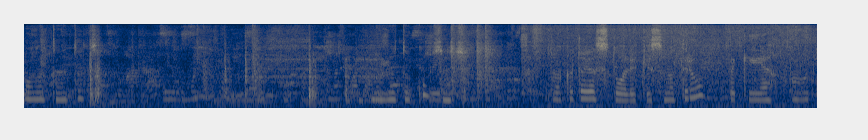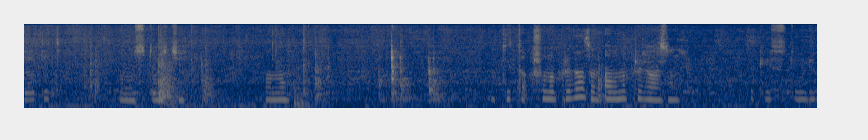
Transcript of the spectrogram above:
Вот этот. Можно такую взять. Так, это я столики смотрю. Такие. А вот этот. А ну, стойте. А ну. Какие-то... Что, оно привязано? А, оно привязано. Такий столик.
